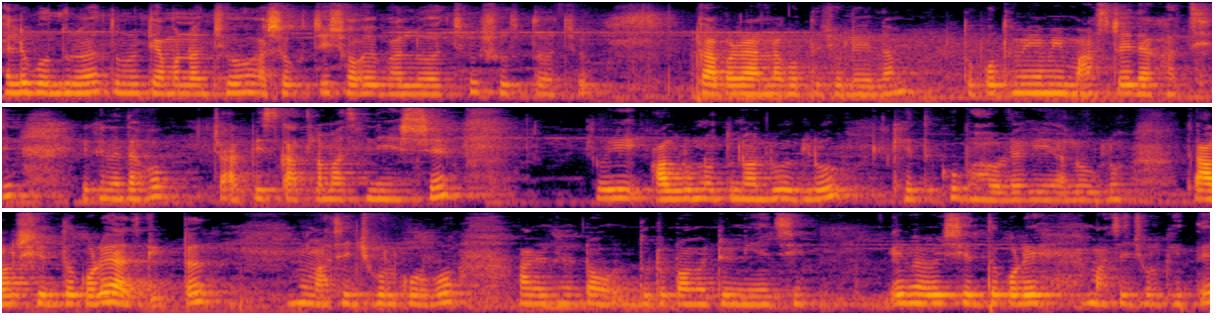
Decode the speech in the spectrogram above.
হ্যালো বন্ধুরা, তোমরা কেমন আছো? আশা করছি সবাই ভালো আছো, সুস্থ আছো। তো আবার রান্না করতে চলে এলাম। তো প্রথমে আমি মাছটাই দেখাচ্ছি। এখানে দেখো চার পিস কাতলা মাছ নিয়ে এসছে। তো এই আলু, নতুন আলু এগুলো খেতে খুব ভালো লাগে এই আলুগুলো। তো আলু সিদ্ধ করে আজকে একটা মাছের ঝোল করব। আর এখানে দুটো টমেটো নিয়েছি। এইভাবে সেদ্ধ করে মাছের ঝোল খেতে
